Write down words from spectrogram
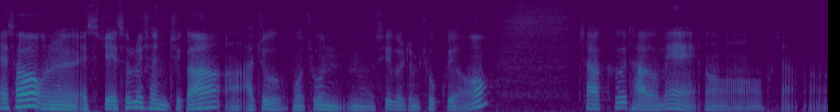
해서 오늘 SJ 솔루션즈가 아, 아주 뭐 좋은 음, 수익을 좀 줬고요. 자, 그 다음에 어, 보자. 어.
